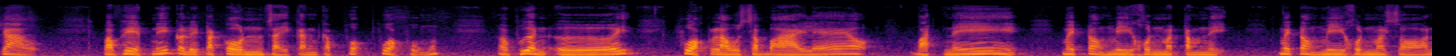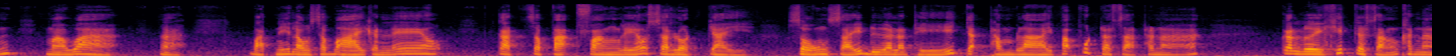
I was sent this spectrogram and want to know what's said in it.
เจ้า ประเภทนี้ก็เลยตะโกนใส่กันกับพวกพวกผงเพื่อนเอ๋ยพวกเราสบายแล้ว บัดนี้ไม่ต้องมีคนมาตำหนิ ไม่ต้องมีคนมาสอนมาว่าบัดนี้เราสบายกันแล้ว กัดสปะฟังแล้วสลดใจ สงสัยเดือละถีจะทำลายพระพุทธศาสนา ก็เลยคิดจะสังคนา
